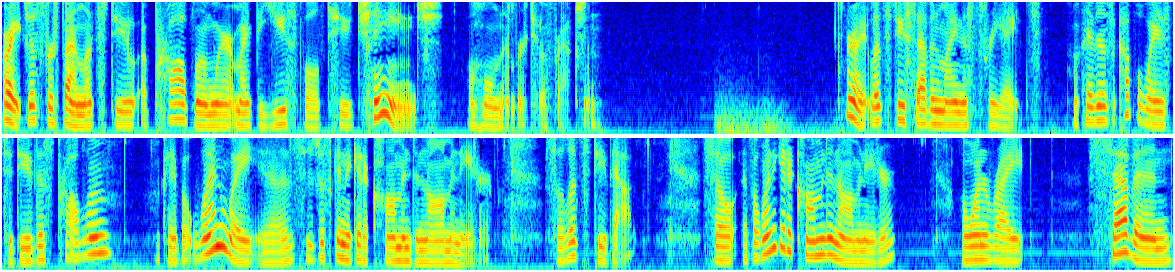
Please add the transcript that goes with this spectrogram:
All right, just for fun, let's do a problem where it might be useful to change a whole number to a fraction. All right, let's do 7 minus 3 eighths. Okay, there's a couple ways to do this problem. Okay, but one way is you're just going to get a common denominator. So let's do that. So if I want to get a common denominator, I want to write 7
